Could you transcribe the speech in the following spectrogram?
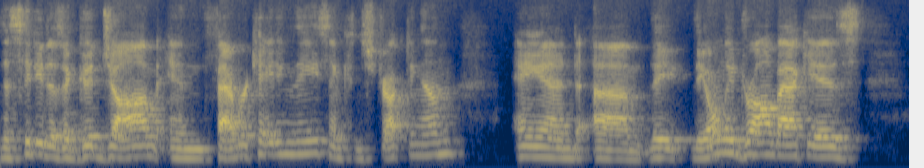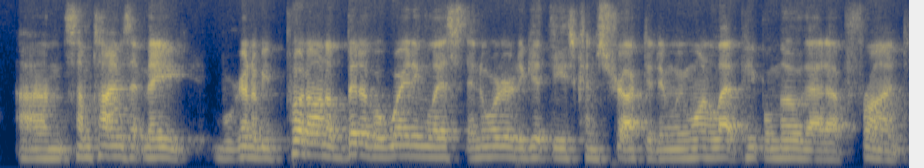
the city does a good job in fabricating these and constructing them. And um, the, the only drawback is um, sometimes it may, we're going to be put on a bit of a waiting list in order to get these constructed. And we want to let people know that up front.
